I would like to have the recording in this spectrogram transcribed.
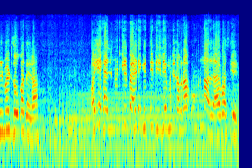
हेलमेट दो का दे रहा। भाई, ये हेलमेट की बैडिंग इतनी ढीली है, मुझे लग रहा उड़ना है बस ये।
